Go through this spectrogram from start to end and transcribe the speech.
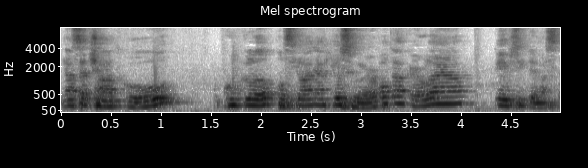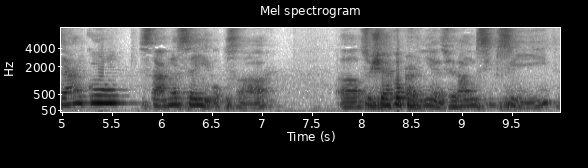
Na začátku Google posílá nějakého svého robota, Carolina, který přijde na stránku, stáhne se jí obsah Uh, což je jako první věc, že tam musí přijít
